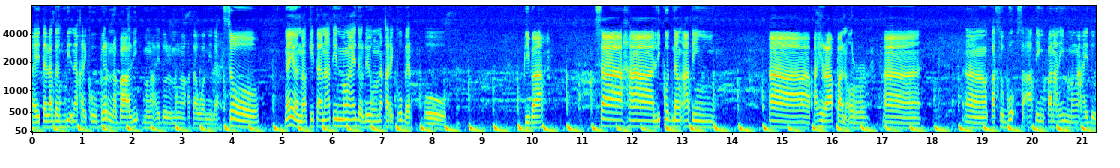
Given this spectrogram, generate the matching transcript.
ay talagang hindi nakarecover na bali mga idol mga katawan nila. So ngayon makita natin mga idol yung nakarecover. O diba? Sa ah, likod ng ating ah, kahirapan or ah, ah, kasubo sa ating pananim mga idol.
